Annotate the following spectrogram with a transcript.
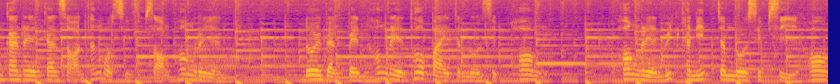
ำการเรียนการสอนทั้งหมด 42 ห้องเรียน โดยแบ่งเป็นห้องเรียนทั่วไปจำนวน 10 ห้อง ห้องเรียนวิทย์คณิตจำนวน 14 ห้อง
